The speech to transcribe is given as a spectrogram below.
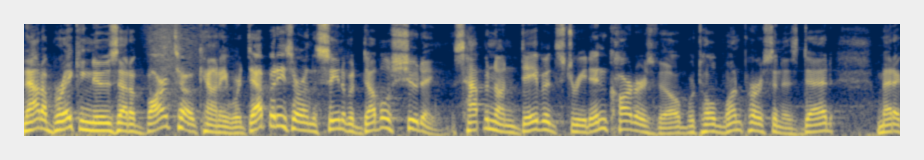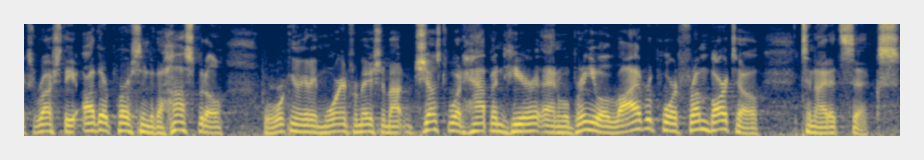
Now to breaking news out of Bartow County, where deputies are on the scene of a double shooting. This happened on David Street in Cartersville. We're told one person is dead. Medics rushed the other person to the hospital. We're working on getting more information about just what happened here, and we'll bring you a live report from Bartow tonight at 6.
